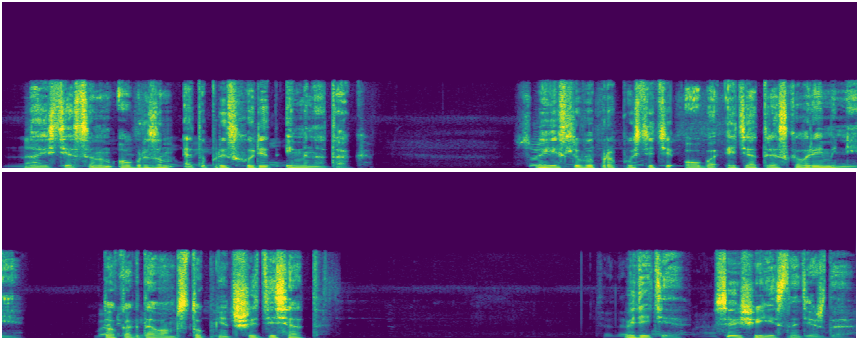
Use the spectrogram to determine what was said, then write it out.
Но естественным образом это происходит именно так. Но если вы пропустите оба эти отрезка времени, то когда вам стукнет 60, видите, все еще есть надежда.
